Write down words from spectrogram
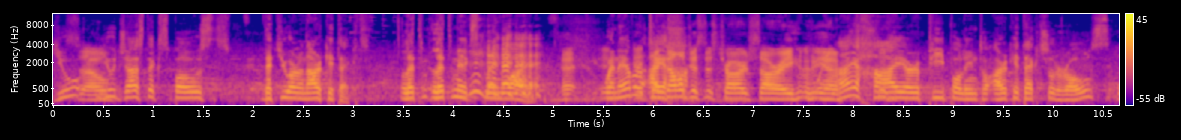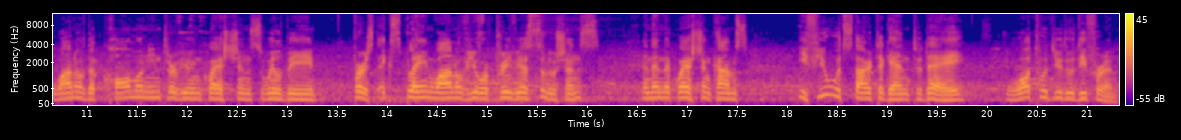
You, so. you just exposed that you are an architect. Let, let me explain why. Whenever technologist I is charged, sorry. when yeah. I hire people into architectural roles, one of the common interviewing questions will be, first, explain one of your previous solutions, and then the question comes, if you would start again today, what would you do different?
